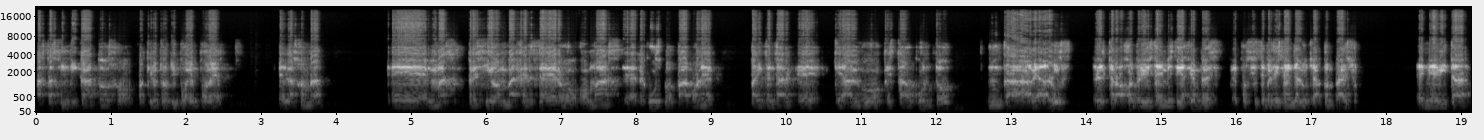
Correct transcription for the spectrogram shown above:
hasta sindicatos o cualquier otro tipo de poder en la sombra, eh, más presión va a ejercer o, más eh, recursos va a poner para intentar que algo que está oculto nunca vea la luz. El trabajo del periodista de investigación pues, consiste precisamente en luchar contra eso, en evitar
